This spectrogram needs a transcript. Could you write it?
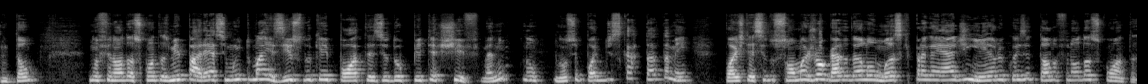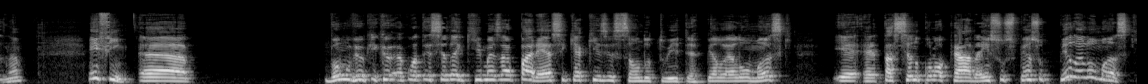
Então, no final das contas, me parece muito mais isso do que a hipótese do Peter Schiff, mas não, não, não se pode descartar também. Pode ter sido só uma jogada do Elon Musk para ganhar dinheiro e coisa e tal no final das contas, né? Enfim, é, Vamos ver o que, que aconteceu daqui, mas aparece que a aquisição do Twitter pelo Elon Musk está é, é, tá sendo colocada em suspenso pelo Elon Musk.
